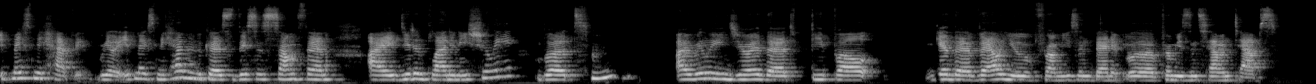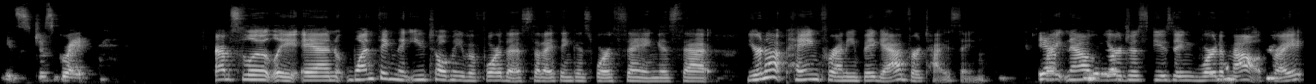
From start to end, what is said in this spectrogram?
it makes me happy, really. It makes me happy because this is something I didn't plan initially, but mm-hmm. I really enjoy that people get the value from using uh, from using Seven Taps. It's just great. Absolutely. And one thing that you told me before this that I think is worth saying is that you're not paying for any big advertising. Yeah. Right now, you're just using word of mouth, right?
